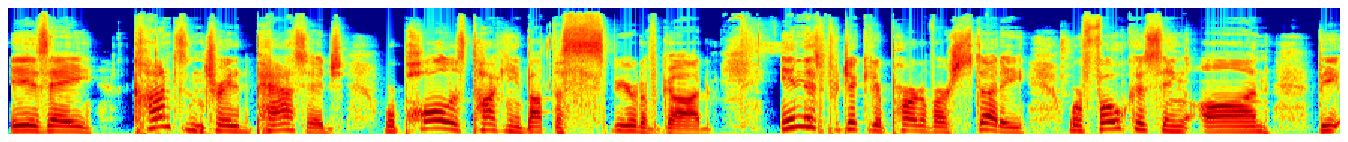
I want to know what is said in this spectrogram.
is a concentrated passage where Paul is talking about the Spirit of God. In this particular part of our study, we're focusing on the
